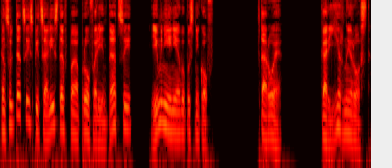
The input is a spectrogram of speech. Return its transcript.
консультации специалистов по профориентации и мнения выпускников. Второе. Карьерный рост.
